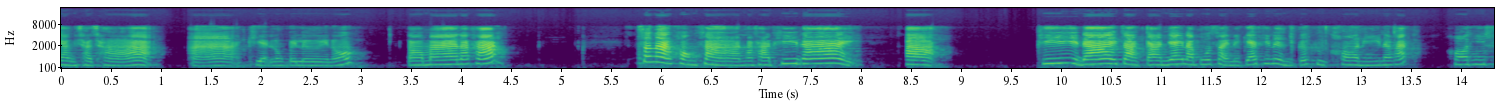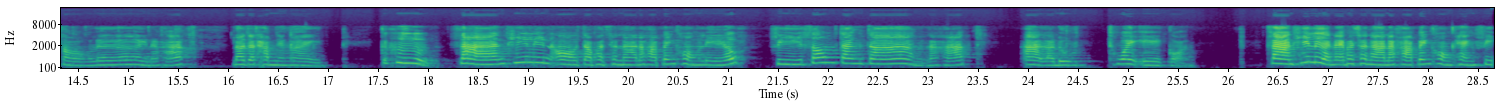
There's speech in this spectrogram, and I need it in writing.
อย่างช้าๆ อ่า เขียนลงไปเลยเนาะ ต่อมานะคะ ลักษณะของสารนะคะที่ได้จากที่ได้จากการแยกน้ำปูนใส่ในแก้วที่หนึ่งก็คือข้อนี้นะคะ ข้อที่สองเลยนะคะ เราจะทำยังไง ก็คือสารที่ลินออกจากภาชนะนะคะ เป็นของเหลว สีส้มจางๆนะคะ อ่าเราดูถ้วย A ก่อน สารที่เหลือในภาชนะนะคะ เป็นของแข็งสี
